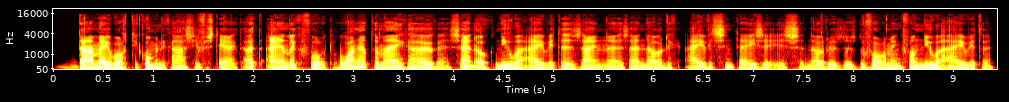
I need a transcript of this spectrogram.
Daarmee wordt die communicatie versterkt. Uiteindelijk voor het langetermijn geheugen zijn ook nieuwe eiwitten zijn, uh, zijn nodig. Eiwitsynthese is nodig, dus de vorming van nieuwe eiwitten.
